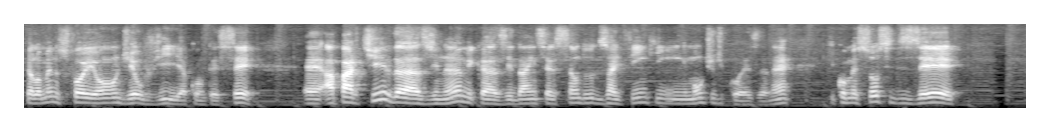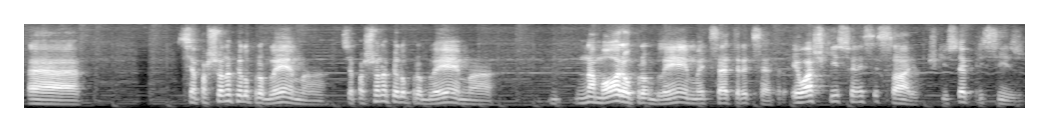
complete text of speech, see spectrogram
pelo menos foi onde eu vi acontecer, é, a partir das dinâmicas e da inserção do design thinking em um monte de coisa, né? Que começou a se dizer uh, se apaixona pelo problema, se apaixona pelo problema, namora o problema, etc, etc. Eu acho que isso é necessário, acho que isso é preciso.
